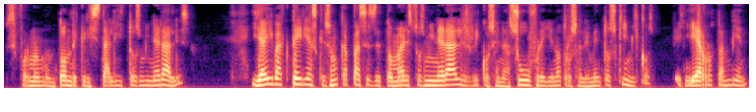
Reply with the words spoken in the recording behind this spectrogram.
se forman un montón de cristalitos minerales, y hay bacterias que son capaces de tomar estos minerales ricos en azufre y en otros elementos químicos, en hierro también,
